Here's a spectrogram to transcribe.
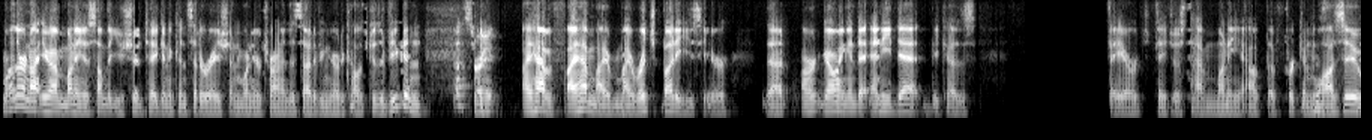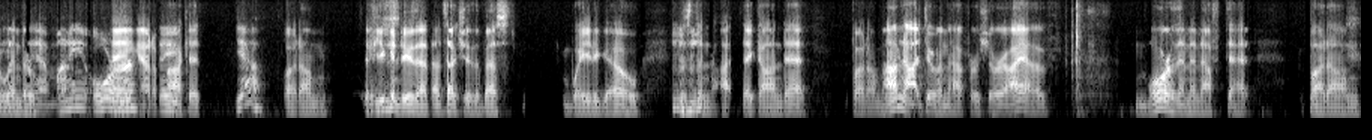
whether or not you have money is something you should take into consideration when you're trying to decide if you can go to college. Because if you can, That's right. I have I have my my rich buddies here that aren't going into any debt because they are they just have money out the freaking wazoo and they're they have money or paying out of they, pocket. Yeah. But um, if you can do that, that's actually the best way to go is mhm. to not take on debt. But um, I'm not doing that for sure. I have more than enough debt. But um,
